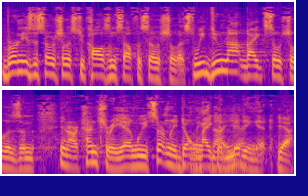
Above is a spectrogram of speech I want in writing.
Bernie's a socialist who calls himself a socialist. We do not like socialism in our country, and we certainly don't like admitting yet. it. Yeah.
